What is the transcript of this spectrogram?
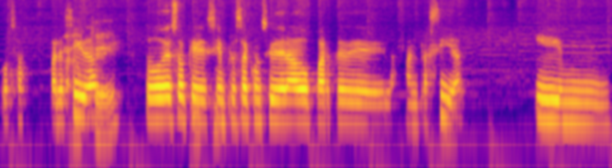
cosas parecidas. Todo eso que siempre se ha considerado parte de la fantasía. Y mm,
